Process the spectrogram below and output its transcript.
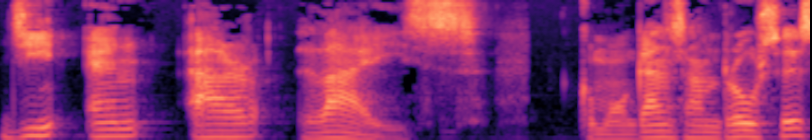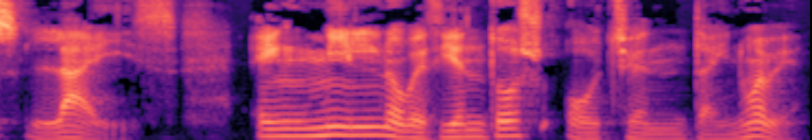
GNR Lies, como Guns N' Roses Lies, en 1989.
